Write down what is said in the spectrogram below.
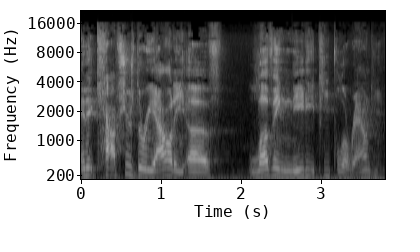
And it captures the reality of loving needy people around you.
